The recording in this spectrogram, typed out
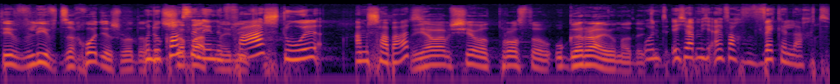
ты в лифт заходишь, вот Und du этот kommst in шаббатный den лифт. Fahrstuhl am Schabbat Я вообще вот просто угораю над этим. und ich habe mich einfach weggelacht.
